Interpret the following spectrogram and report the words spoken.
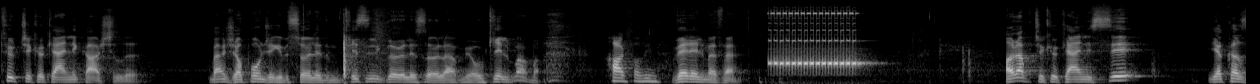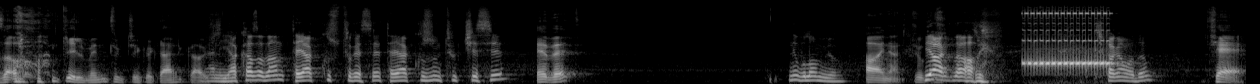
Türkçe kökenli karşılığı. Ben Japonca gibi söyledim. Kesinlikle öyle söylenmiyor o kelime ama. Harf alayım. Verelim efendim. Arapça kökenlisi yakaza olan kelimenin Türkçe kökenli karşılığı. Yani yakazadan teyakkuz türese, teyakkuzun Türkçesi Evet, ne bulamıyorum. aynen. Çok Bir güzel. harf daha alayım. Çıkaramadım. K.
